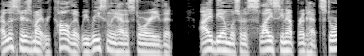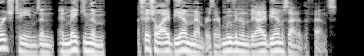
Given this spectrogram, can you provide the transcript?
our listeners might recall that we recently had a story that IBM was sort of slicing up Red Hat storage teams and, and making them official IBM members. They're moving them to the IBM side of the fence.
